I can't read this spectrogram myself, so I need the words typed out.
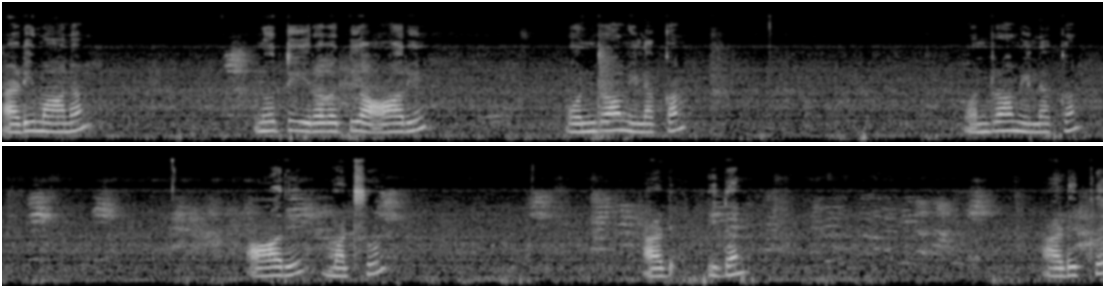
அடிமானம் நூற்றி இருபத்தி ஆறின் ஒன்றாம் இலக்கம். ஒன்றாம் இலக்கம் ஆறு மற்றும் அடு இதன் அடுக்கு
